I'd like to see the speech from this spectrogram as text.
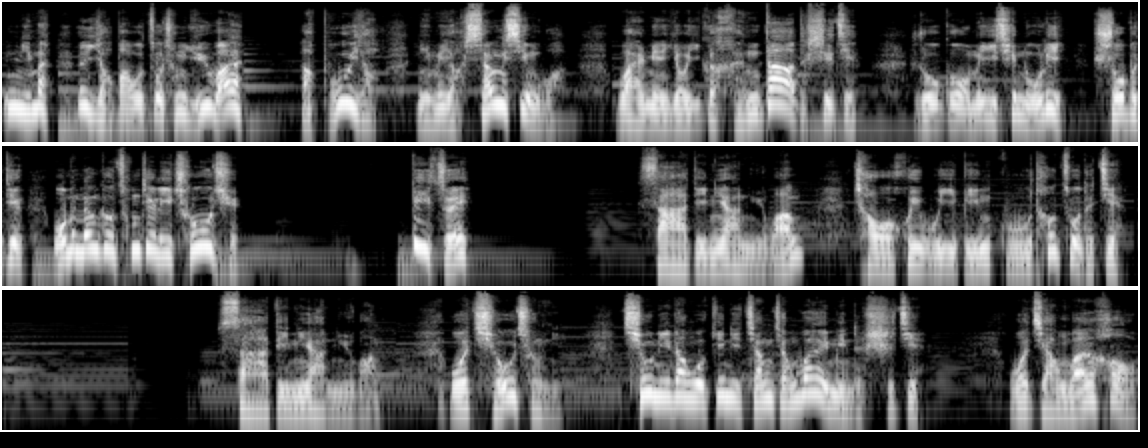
你们要把我做成鱼丸，啊，不要！你们要相信我，外面有一个很大的世界。如果我们一起努力，说不定我们能够从这里出去。闭嘴！萨迪尼亚女王朝我挥舞一柄骨头做的剑。萨迪尼亚女王，我求求你，求你让我给你讲讲外面的世界。我讲完后，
